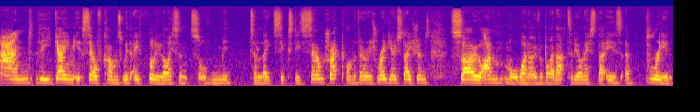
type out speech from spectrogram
And the game itself comes with a fully licensed sort of mid to late 60s soundtrack on the various radio stations, so I'm more won over by that to be honest. That is a brilliant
